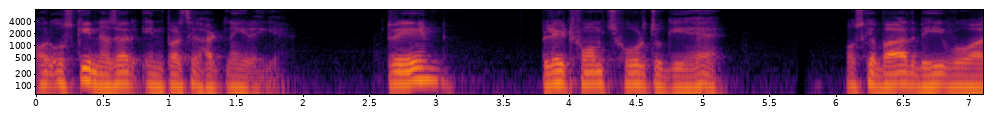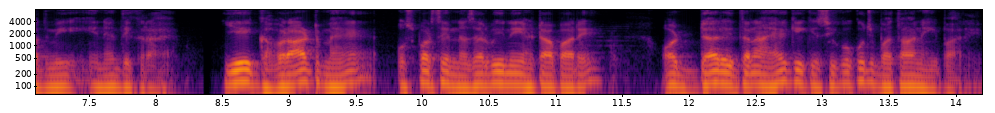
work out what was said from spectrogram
और उसकी नज़र इन पर से हट नहीं रही है। ट्रेन प्लेटफॉर्म छोड़ चुकी है। उसके बाद भी वो आदमी इन्हें दिख रहा है। ये घबराहट में उस पर से नज़र भी नहीं हटा पा रहे और डर इतना है कि किसी को कुछ बता नहीं पा रहे।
